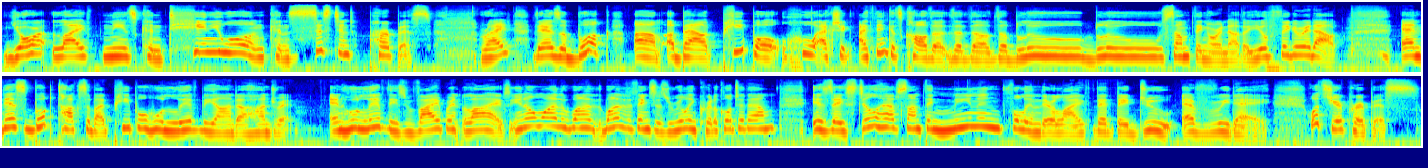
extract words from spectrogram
Your life needs continual and consistent purpose, right? There's a book um, about people who actually I think it's called the the the, the blue blue, blue something or another. You'll figure it out. And this book talks about people who live beyond a hundred and who live these vibrant lives. You know, one of the, one of the, one of the things that's really critical to them is they still have something meaningful in their life that they do every day. What's your purpose?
